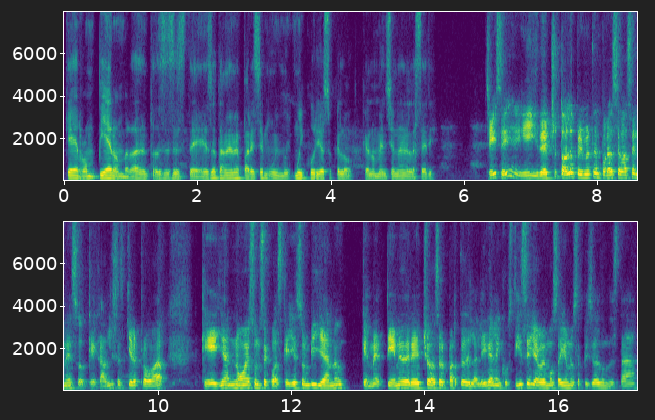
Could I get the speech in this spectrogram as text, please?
que rompieron, ¿verdad? Entonces, este, eso también me parece muy, muy, muy curioso que lo, que lo mencionen en la serie. Sí, sí, y de hecho toda la primera temporada se basa en eso, que Harley se quiere probar que ella no es un secuaz, que ella es un villano que me tiene derecho a ser parte de la Liga de la Injusticia. Ya vemos ahí unos episodios donde está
